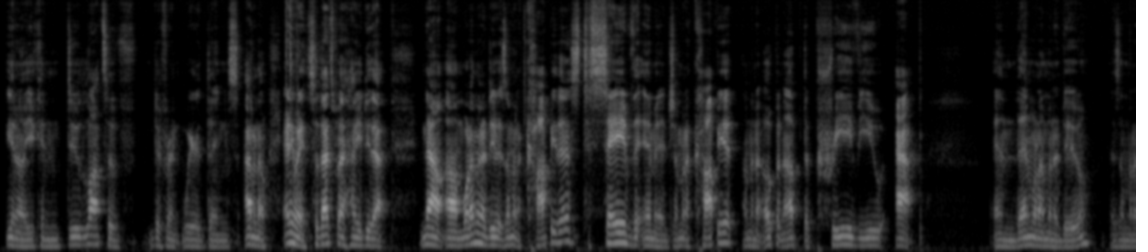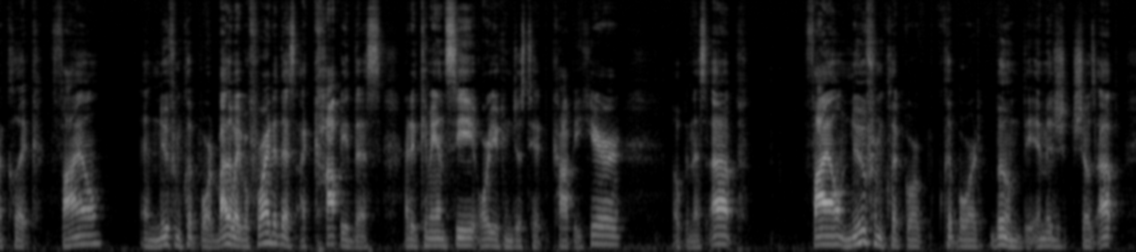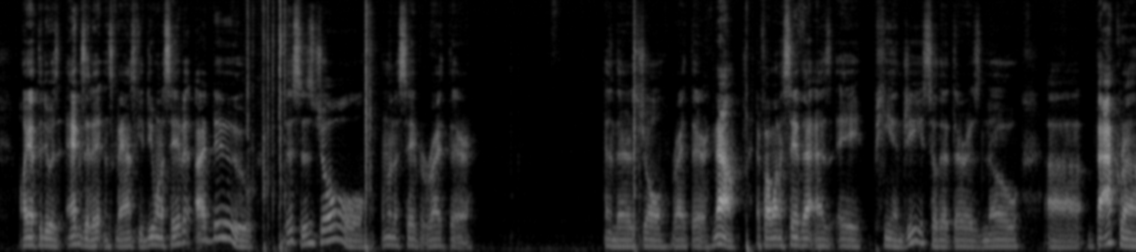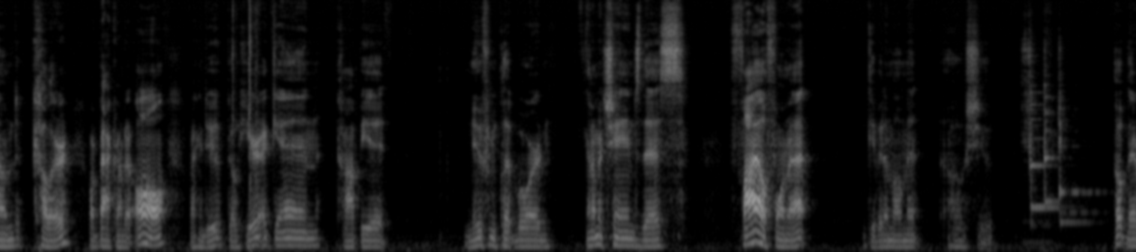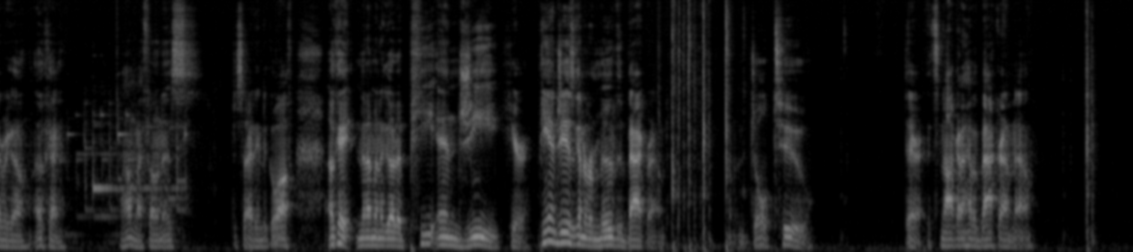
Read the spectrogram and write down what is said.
you know, you can do lots of different weird things. I don't know. Anyway, so that's what, how you do that. Now, um, what I'm going to do is I'm going to copy this to save the image. I'm going to copy it. I'm going to open up the preview app. And then what I'm going to do is I'm going to click File and New from Clipboard. By the way, before I did this, I copied this. I did Command C, or you can just hit Copy here. Open this up. File, New from Clipboard. Clipboard. Boom, the image shows up. All you have to do is exit it, and it's going to ask you, do you want to save it? I do. This is Joel. I'm going to save it right there. And there's Joel right there. Now, if I want to save that as a PNG so that there is no uh, background color or background at all, what I can do, go here again, copy it, new from clipboard, and I'm going to change this file format. Give it a moment. Oh, shoot. Oh, there we go. Okay. Wow, my phone is deciding to go off. Okay, then I'm going to go to PNG here. PNG is going to remove the background. Joel 2. There, it's not going to have a background now.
